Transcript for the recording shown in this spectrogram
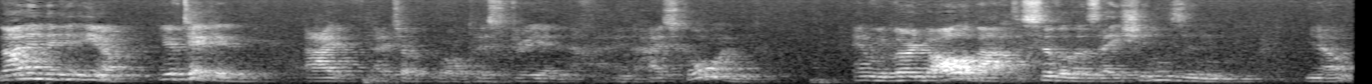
Not in the, you know, you've taken, I, I took world history in, in high school, and, and we learned all about the civilizations and, you know,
